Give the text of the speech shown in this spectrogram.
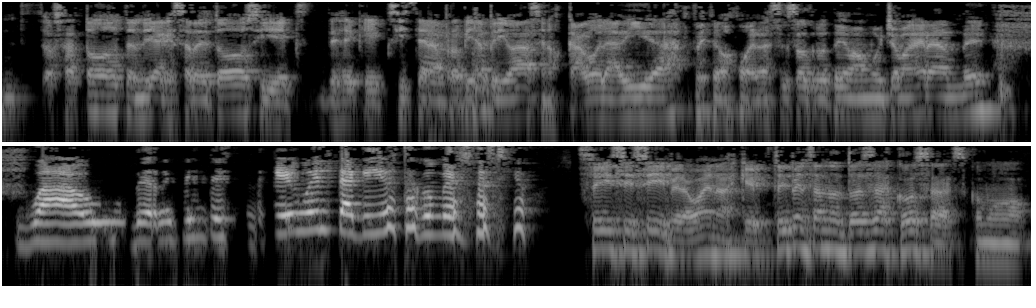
o sea, todo tendría que ser de todos y ex- desde que existe la propiedad privada se nos cagó la vida, pero bueno, ese es otro tema mucho más grande. Wow, de repente, qué vuelta que dio esta conversación. Sí, sí, sí, pero bueno, es que estoy pensando en todas esas cosas, como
